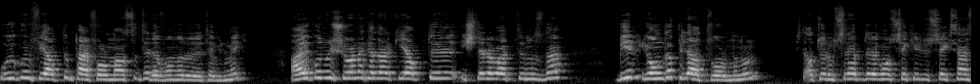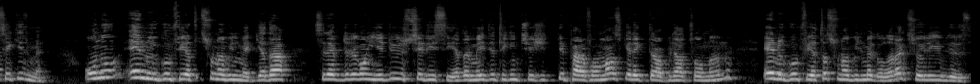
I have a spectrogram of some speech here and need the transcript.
uygun fiyatlı performanslı telefonlar üretebilmek. Aiko'nun şu ana kadarki yaptığı işlere baktığımızda bir Yonga platformunun işte atıyorum Snapdragon 888 mi? Onu en uygun fiyatı sunabilmek ya da Snapdragon 700 serisi ya da MediaTek'in çeşitli performans gerektiren platformlarını en uygun fiyata sunabilmek olarak söyleyebiliriz.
